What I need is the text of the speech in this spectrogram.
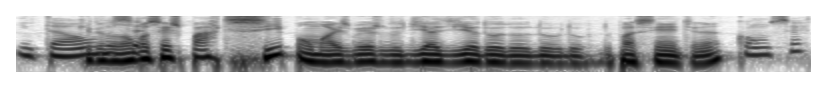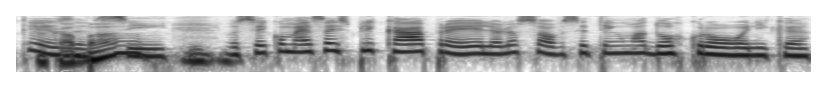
Então. Querendo você... não, vocês participam mais mesmo do dia a dia do, do, do, do paciente, né? Com certeza, Acabar... sim. Você começa a explicar para ele: olha só, você tem uma dor crônica,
